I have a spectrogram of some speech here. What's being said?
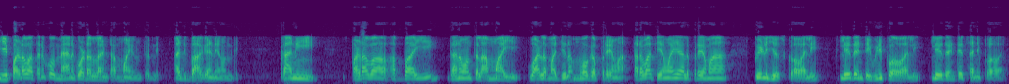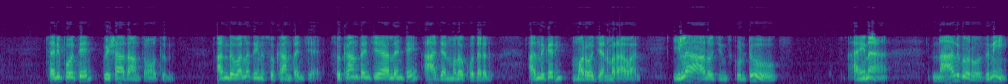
ఈ పడవ అతనికి ఒక మేనకోడల్ లాంటి అమ్మాయి ఉంటుంది. అది బాగానే ఉంది. కానీ పడవ అబ్బాయి ధనవంతుల అమ్మాయి వాళ్ళ మధ్యన మోగ ప్రేమ. తర్వాత ఏమయ్యాలి ప్రేమ? పెళ్ళి చేసుకోవాలి. లేదంటే విడిపోవాలి. లేదంటే చనిపోవాలి. చనిపోతే విషాదాంతం అవుతుంది. అందువల్ల దీన్ని సుఖాంతం చేయాలి. సుఖాంతం చేయాలంటే ఆ జన్మలో కుదరదు. అందుకని మరో జన్మ రావాలి. ఇలా ఆలోచించుకుంటూ ఆయన నాలుగో రోజుని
